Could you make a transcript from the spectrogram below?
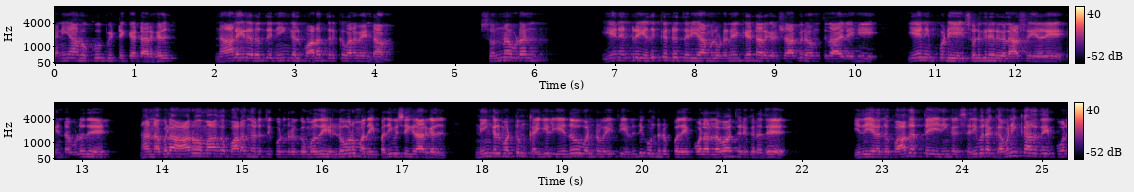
தனியாக கூப்பிட்டு கேட்டார்கள் நாளையிலிருந்து நீங்கள் பாடத்திற்கு வர வேண்டாம். சொன்னவுடன் ஏன் என்று எதுக்கென்று தெரியாமல் உடனே கேட்டார்கள் ஷாபிர் ரஹமத்துல்லா அலிஹி ஏன் இப்படி சொல்கிறீர்கள் ஆசிரியரே? என்ற பொழுது நான் அவ்வளவு ஆர்வமாக பாடம் நடத்தி கொண்டிருக்கும் போது எல்லோரும் அதை பதிவு செய்கிறார்கள். நீங்கள் மட்டும் கையில் ஏதோ ஒன்று வைத்து எழுதி கொண்டிருப்பதை போல அல்லவா தெரிகிறது? இது எனது பாதத்தை நீங்கள் சரிவர கவனிக்காததை போல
